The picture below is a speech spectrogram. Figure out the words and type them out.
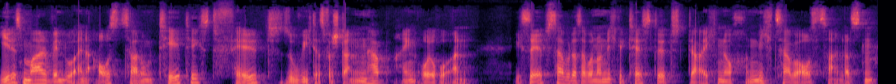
Jedes Mal, wenn du eine Auszahlung tätigst, fällt, so wie ich das verstanden habe, ein Euro an. Ich selbst habe das aber noch nicht getestet, da ich noch nichts habe auszahlen lassen.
